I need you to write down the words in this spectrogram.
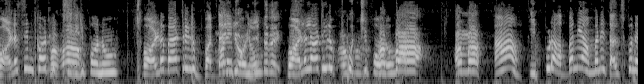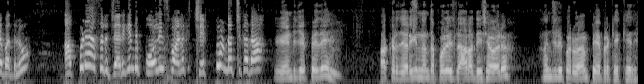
వాళ్ళ సిమ్ కార్డులు చిరిగిపోను. వాళ్ళ బ్యాటరీలు బద్దలైపోను. వాళ్ళ లాటీలు పుచ్చిపోను. ఆ ఇప్పుడు అబ్బని అమ్మని తలుచుకునే బదులు అప్పుడే అసలు జరిగింది పోలీస్ వాళ్ళకి చెప్పి ఉండొచ్చు కదా. ఏంటి చెప్పేది? అక్కడ జరిగిందంతా పోలీసులు ఆరా తీసేవారు? అంజలి పరువు ఏమో పేపర్కి ఎక్కేది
